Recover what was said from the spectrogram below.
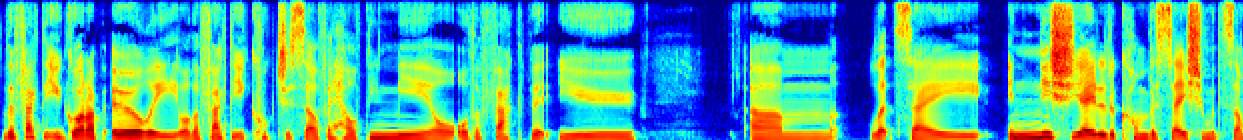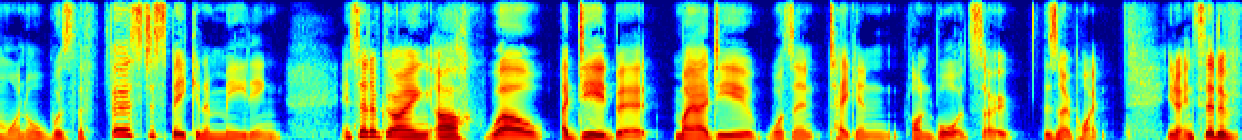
the fact that you got up early, or the fact that you cooked yourself a healthy meal, or the fact that you, um, let's say, initiated a conversation with someone or was the first to speak in a meeting, instead of going, oh, well, I did, but my idea wasn't taken on board. So there's no point. You know, instead of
